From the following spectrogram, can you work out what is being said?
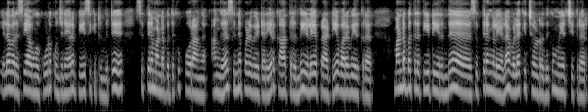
இளவரசி அவங்க கூட கொஞ்ச நேரம் பேசிக்கிட்டு இருந்துட்டு சித்திர மண்டபத்துக்கு போகிறாங்க அங்கே சின்ன பழுவேட்டரையர் காத்திருந்து இளைய பிராட்டியை வரவேற்கிறார். மண்டபத்தில் தீட்டி இருந்த சித்திரங்களையெல்லாம் விளக்கி சொல்கிறதுக்கு முயற்சிக்கிறார்.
